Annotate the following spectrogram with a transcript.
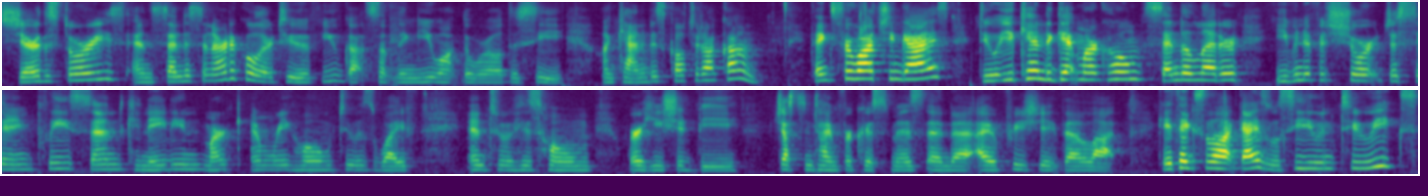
share the stories, and send us an article or two if you've got something you want the world to see on cannabisculture.com. Thanks for watching, guys. Do what you can to get Marc home. Send a letter, even if it's short, just saying, please send Canadian Marc Emery home to his wife and to his home where he should be just in time for Christmas. And uh, I appreciate that a lot. Okay, thanks a lot, guys. We'll see you in two weeks.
